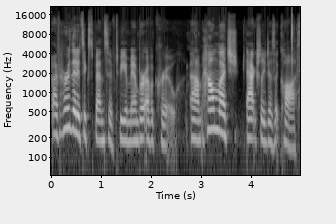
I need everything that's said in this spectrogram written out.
I've heard that it's expensive to be a member of a crew. Um, how much actually does it cost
